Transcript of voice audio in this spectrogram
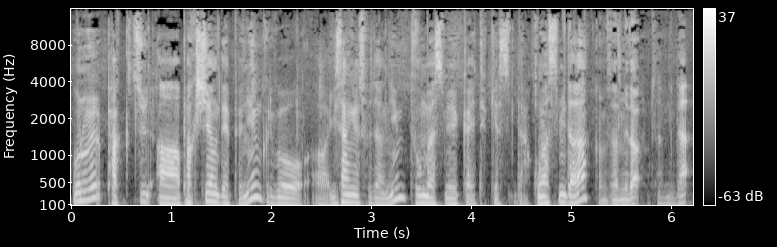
오늘 박주, 아, 박시영 대표님 그리고 어, 이상일 소장님 두 분 말씀 여기까지 듣겠습니다. 고맙습니다. 감사합니다. 감사합니다.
